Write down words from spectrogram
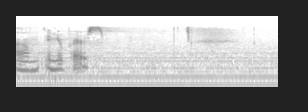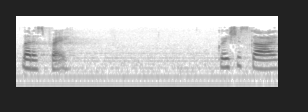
um, in your prayers. Let us pray. Gracious God,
